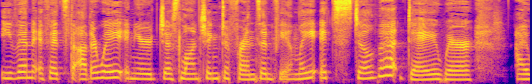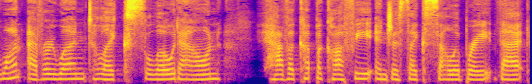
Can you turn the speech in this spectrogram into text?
Even if it's the other way and you're just launching to friends and family, it's still that day where I want everyone to like slow down, have a cup of coffee and just like celebrate that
